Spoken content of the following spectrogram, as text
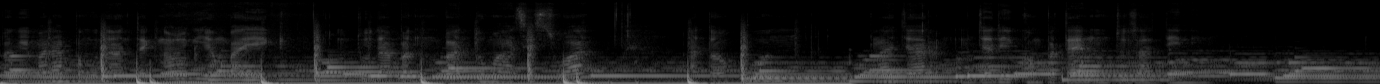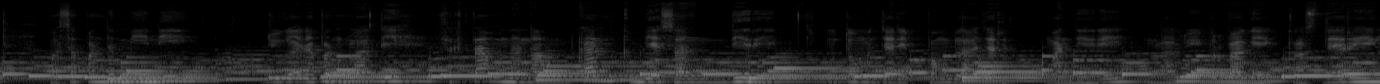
bagaimana penggunaan teknologi yang baik untuk dapat membantu mahasiswa ataupun pelajar menjadi kompeten untuk saat ini. Masa pandemi ini juga dapat melatih serta menanamkan kebiasaan diri berbagai kelas daring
